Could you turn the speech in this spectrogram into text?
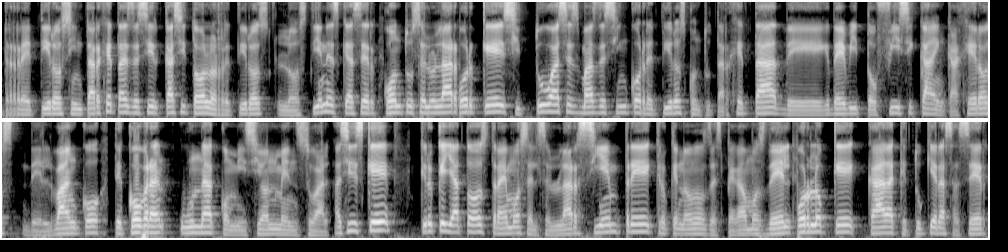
retiros sin tarjeta, es decir, casi todos los retiros los tienes que hacer con tu celular porque si tú haces más de 5 retiros con tu tarjeta de débito física en cajeros del banco, te cobran una comisión mensual. Así es que Creo que ya todos traemos el celular siempre, creo que no nos despegamos de él, por lo que cada que tú quieras hacer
